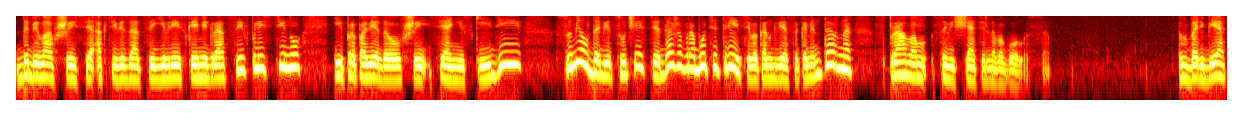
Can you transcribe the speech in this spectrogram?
добивавшийся активизации еврейской эмиграции в Палестину и проповедовавший сионистские идеи, сумел добиться участия даже в работе Третьего Конгресса Коминтерна с правом совещательного голоса. В борьбе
